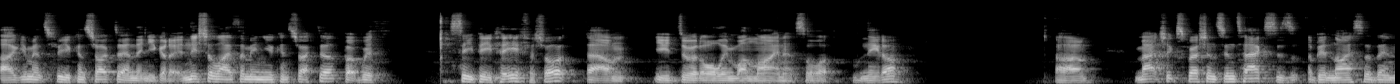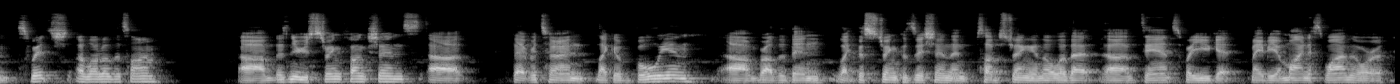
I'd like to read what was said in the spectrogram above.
arguments for your constructor, and then you've got to initialize them in your constructor. But with CPP for short, um, you do it all in one line. It's a lot neater. Um, match expression syntax is a bit nicer than switch a lot of the time. Um, there's new string functions uh, that return like a boolean um, rather than like the string position and substring and all of that uh, dance where you get maybe a minus one or a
